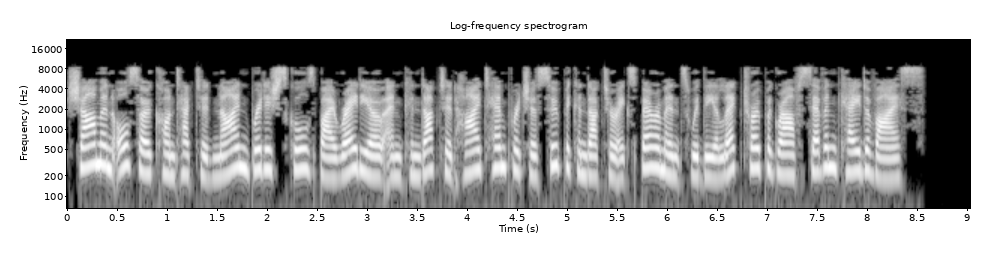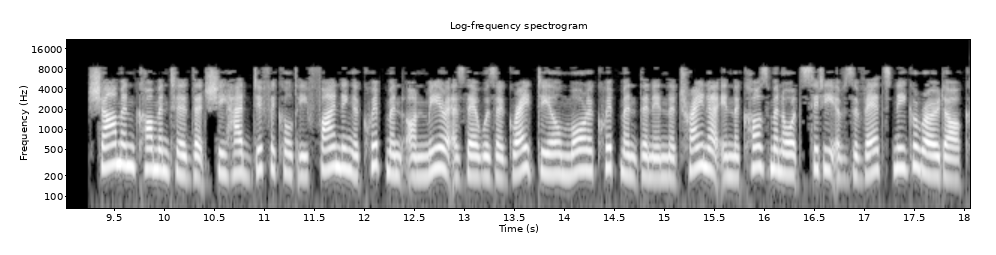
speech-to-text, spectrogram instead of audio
Sharman also contacted nine British schools by radio and conducted high-temperature superconductor experiments with the Elektrotopograf 7K device. Sharman commented that she had difficulty finding equipment on Mir as there was a great deal more equipment than in the trainer in the cosmonaut city of Zvyozdny Gorodok.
